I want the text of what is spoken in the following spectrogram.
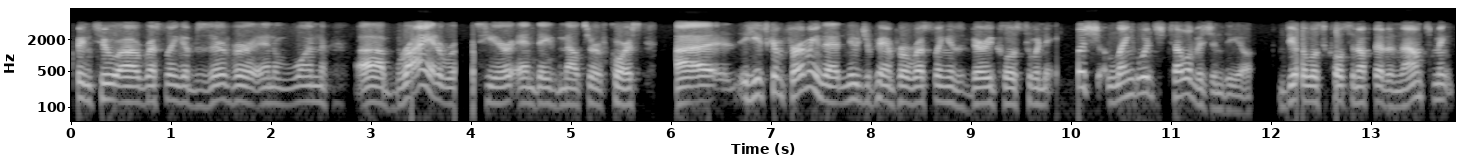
according to uh, Wrestling Observer and one uh, Brian Rose here and Dave Meltzer, of course, uh, he's confirming that New Japan Pro Wrestling is very close to an English language television deal. Deal is close enough that announcement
